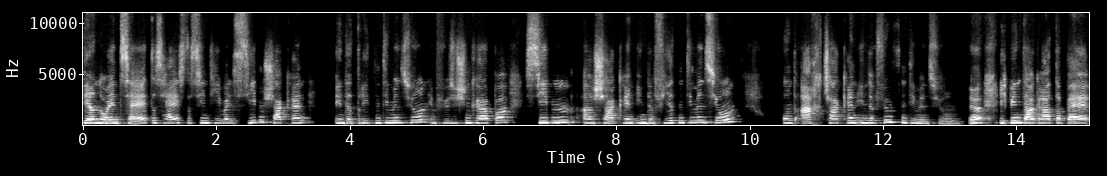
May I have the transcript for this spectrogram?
der neuen Zeit. Das heißt, das sind jeweils sieben Chakren in der dritten Dimension im physischen Körper, sieben äh, Chakren in der vierten Dimension und acht Chakren in der fünften Dimension. Ja, ich bin da gerade dabei, ein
